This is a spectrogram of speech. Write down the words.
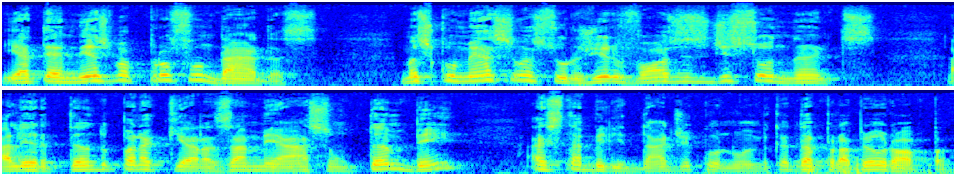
e até mesmo aprofundadas, mas começam a surgir vozes dissonantes, alertando para que elas ameaçam também a estabilidade econômica da própria Europa.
